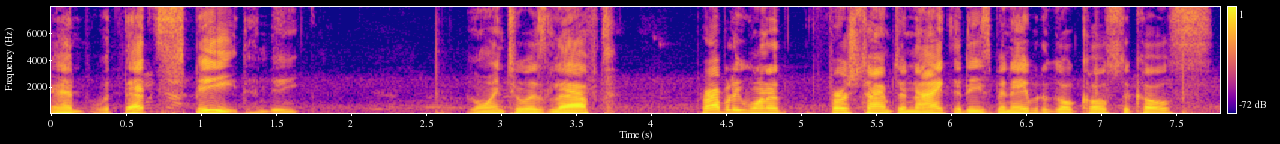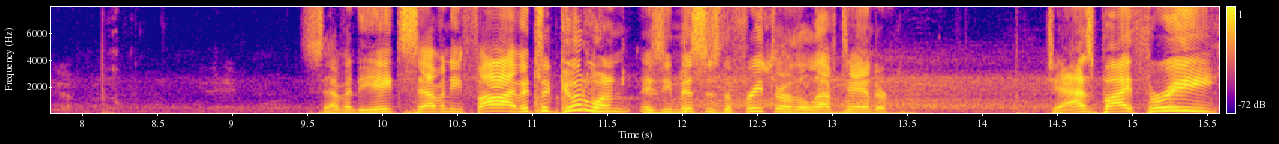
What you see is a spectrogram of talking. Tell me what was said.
And with that speed and going to his left, probably one of the first time tonight that he's been able to go coast to coast. 78 75. It's a good one as he misses the free throw, the left hander. Jazz by three.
